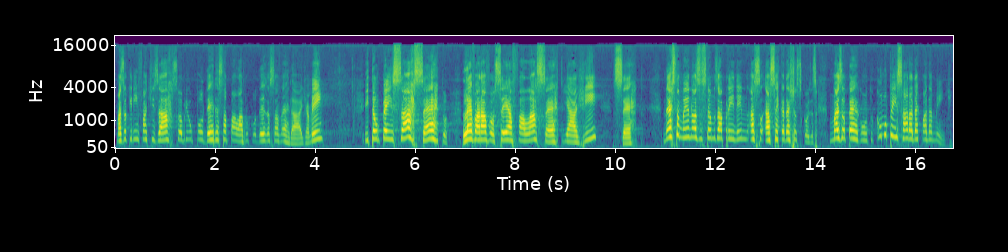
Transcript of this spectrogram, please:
mas eu queria enfatizar sobre o poder dessa palavra, o poder dessa verdade. Amém? Então, pensar certo levará você a falar certo e a agir certo. Nesta manhã nós estamos aprendendo acerca destas coisas, mas eu pergunto: como pensar adequadamente?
